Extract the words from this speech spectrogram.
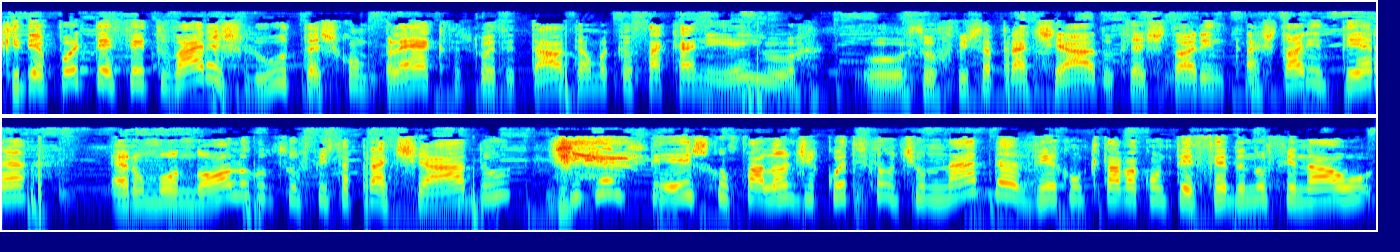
Que depois de ter feito várias lutas complexas, coisa e tal, até uma que eu sacaneei o, o surfista prateado, que a história, a história inteira era um monólogo do surfista prateado, gigantesco, falando de coisas que não tinham nada a ver com o que estava acontecendo, e no final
